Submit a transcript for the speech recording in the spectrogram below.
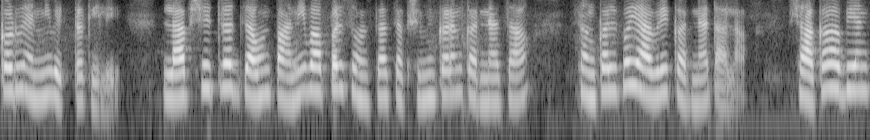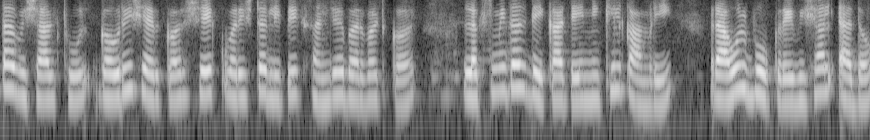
कडू यांनी व्यक्त केले. लाभ क्षेत्रात जाऊन पाणी वापर संस्था सक्षमीकरण करण्याचा संकल्प यावेळी करण्यात आला. शाखा अभियंता विशाल थूल गौरी शेरकर शेख वरिष्ठ लिपिक संजय बरवटकर लक्ष्मीदास डेकाटे निखिल कांबळी राहुल भोकरे विशाल यादव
